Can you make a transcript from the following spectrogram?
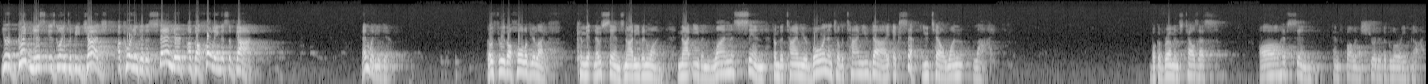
Your goodness is going to be judged according to the standard of the holiness of God. Then what do you do? Go through the whole of your life. Commit no sins, not even one. Not even one sin from the time you're born until the time you die, except you tell one lie. Book of Romans tells us all have sinned and fallen short of the glory of God.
